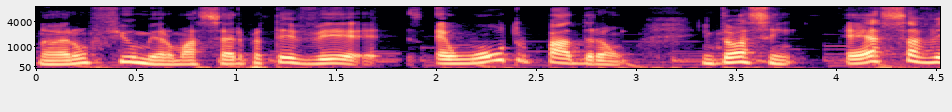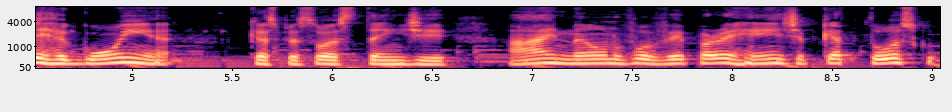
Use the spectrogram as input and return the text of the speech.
não era um filme, era uma série pra TV. É um outro padrão. Então, assim, essa vergonha que as pessoas têm de ai não, não vou ver Power Ranger porque é tosco,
